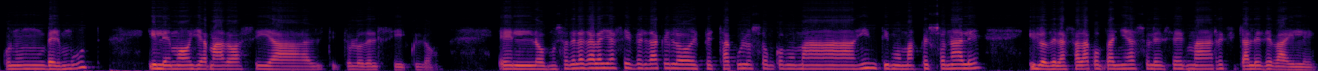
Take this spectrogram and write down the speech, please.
con un vermut y le hemos llamado así al título del ciclo. En los museos de la Atalaya sí es verdad que los espectáculos son como más íntimos, más personales y los de la sala compañía suelen ser más recitales de baile.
